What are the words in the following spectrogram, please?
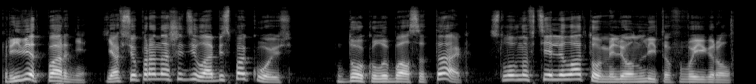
«Привет, парни, я все про наши дела беспокоюсь». Док улыбался так, словно в теле лото миллион литов выиграл.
